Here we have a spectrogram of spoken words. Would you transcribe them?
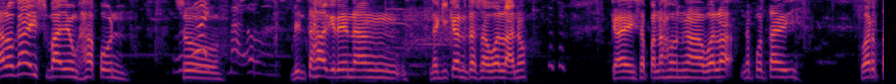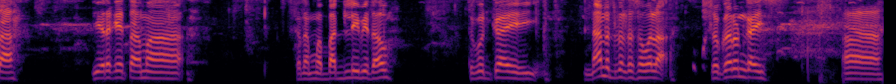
Hello guys, mayong hapon. So, bintaha gid ng nagikanta sa wala no. Kay sa panahon nga wala na po tayo kwarta, di ra kay tama kanang mabadli bitaw. Tungod kay nanad man ta sa wala. So karon guys, ah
